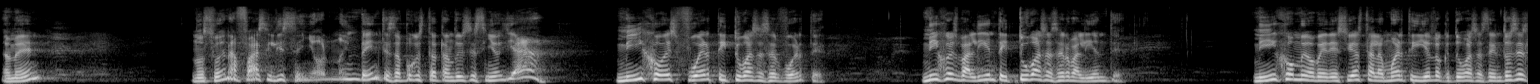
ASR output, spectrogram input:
Amén. No suena fácil, dice Señor, no inventes, ¿a poco está tratando? Dice Señor, ya, mi hijo es fuerte y tú vas a ser fuerte. Mi hijo es valiente y tú vas a ser valiente. Mi hijo me obedeció hasta la muerte y es lo que tú vas a hacer. Entonces,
